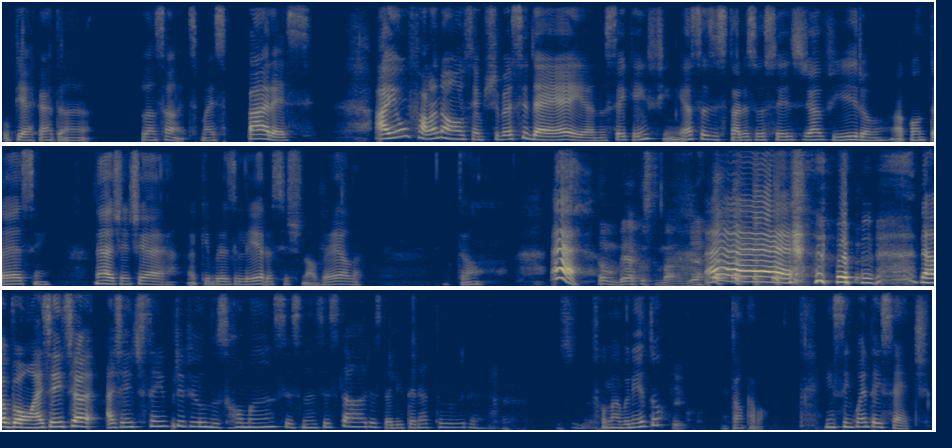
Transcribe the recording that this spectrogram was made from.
O Pierre Cardin lança antes, mas parece Aí um fala, não, sempre tive essa ideia, não sei o que, enfim. Essas histórias vocês já viram, acontecem. Né? A gente é aqui brasileira, assiste novela. Então, é. Estamos bem acostumados. Já. É. não, bom, a gente, a, a, gente sempre viu nos romances, nas histórias da literatura. Ficou mais bonito? Ficou. Então tá bom. Em 57,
